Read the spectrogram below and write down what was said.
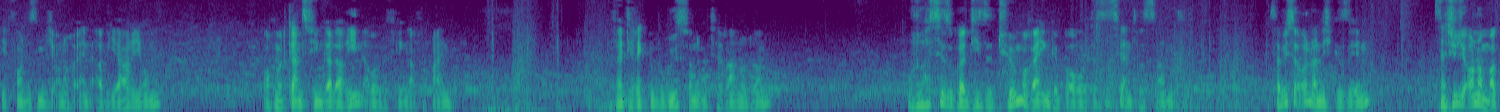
Hier vorne ist nämlich auch noch ein Aviarium. Auch mit ganz vielen Galerien, aber wir fliegen einfach rein. Wir werden direkt begrüßt von einem Pteranodon. Oh, du hast hier sogar diese Türme reingebaut. Das ist ja interessant. Das habe ich so auch noch nicht gesehen. Ist natürlich auch nochmal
